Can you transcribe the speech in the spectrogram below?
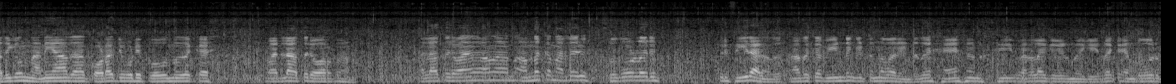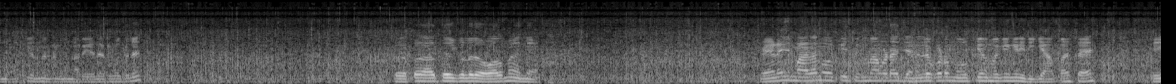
അധികം നനയാതെ കുട ചൂടി പോകുന്നതൊക്കെ വല്ലാത്തൊരു ഓർമ്മയാണ്. വല്ലാത്തൊരു അന്നൊക്കെ നല്ലൊരു സുഖമുള്ളൊരു ഒരു ഫീലാണത്. അതൊക്കെ വീണ്ടും കിട്ടുന്ന പോലെ ഉണ്ട് ഇത് ഈ വെള്ളമൊക്കെ വീഴുന്നതൊക്കെ ഇതൊക്കെ എന്തോ ഒരു നോക്കി എന്നിട്ടുണ്ടെന്ന് അറിയാം. ചെറുപ്പത്തിൽ ചെറുപ്പകാലത്തേക്കുള്ളൊരു ഓർമ്മ തന്നെയാണ് വേണമെങ്കിൽ മഴ നോക്കി ചുമ്മാ അവിടെ ജനലിൽ കൂടെ നോക്കി നമുക്ക് ഇങ്ങനെ ഇരിക്കാം. പക്ഷേ ഈ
